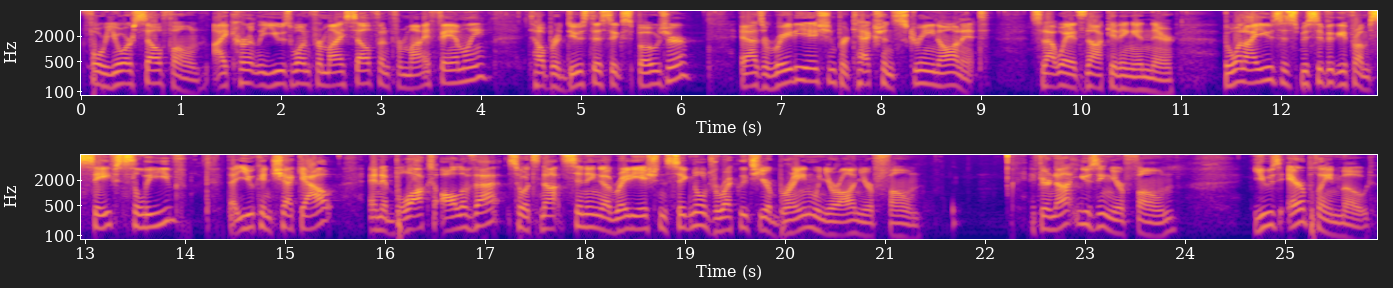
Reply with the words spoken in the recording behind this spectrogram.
for your cell phone. I currently use one for myself and for my family to help reduce this exposure. It has a radiation protection screen on it, so that way it's not getting in there. The one I use is specifically from Safe Sleeve that you can check out and it blocks all of that so it's not sending a radiation signal directly to your brain when you're on your phone. If you're not using your phone, use airplane mode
